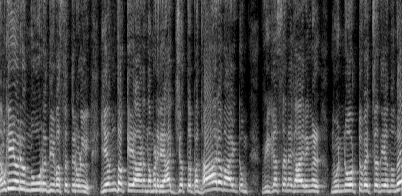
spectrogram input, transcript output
നമുക്ക് ഈ ഒരു നൂറ് ദിവസത്തിനുള്ളിൽ എന്തൊക്കെയാണ് നമ്മുടെ രാജ്യത്ത് പ്രധാനമായിട്ടും വികസന കാര്യങ്ങൾ മുന്നോട്ട് വെച്ചത് എന്നൊന്ന്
